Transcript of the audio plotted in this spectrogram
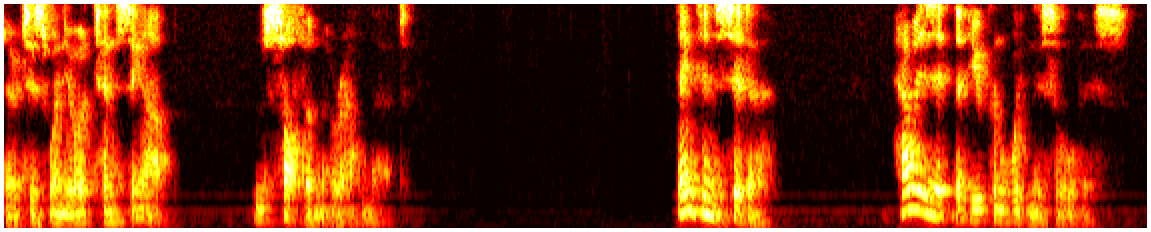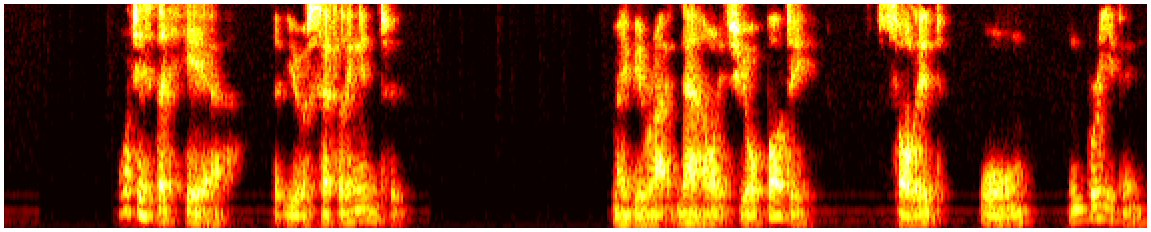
Notice when you are tensing up and soften around that. Then consider, how is it that you can witness all this? What is the here that you are settling into? Maybe right now it's your body, solid, warm, and breathing.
